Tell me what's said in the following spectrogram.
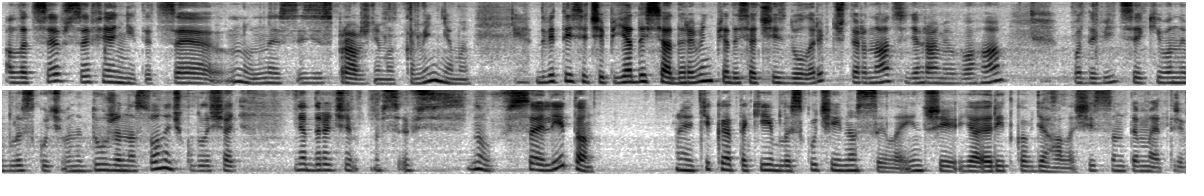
але це все фіаніти. Це ну, не зі справжніми каміннями. 2050 гривень, 56 доларів, 14 грамів вага. Подивіться, які вони блискучі. Вони дуже на сонечку блищать. Я, до речі, вс- вс- ну, все літо е, тільки такі блискучі носила. Інші я рідко вдягала, 6 сантиметрів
